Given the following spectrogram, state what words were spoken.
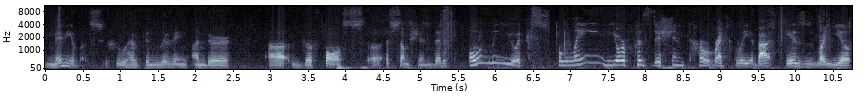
many of us who have been living under uh, the false uh, assumption that if only you explain your position correctly about Israel,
